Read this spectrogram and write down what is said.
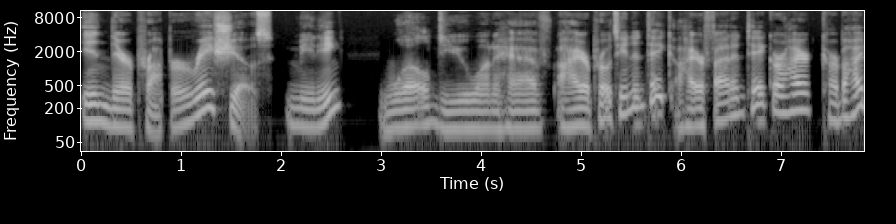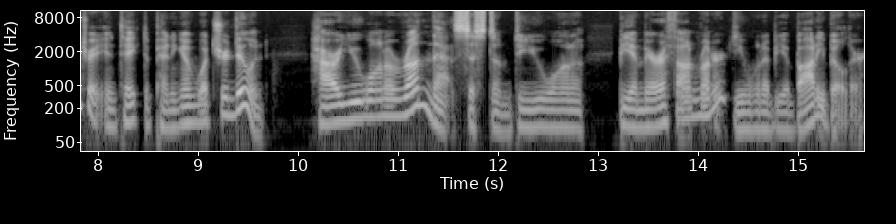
in their proper ratios, meaning, well, do you want to have a higher protein intake, a higher fat intake, or a higher carbohydrate intake, depending on what you're doing? How you want to run that system? Do you want to be a marathon runner? Do you want to be a bodybuilder?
